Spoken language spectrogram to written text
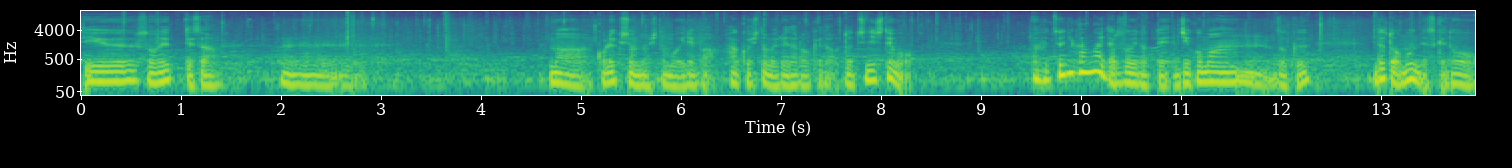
っていうそれってさうんまあコレクションの人もいれば履く人もいるだろうけどどっちにしても普通に考えたらそういうのって自己満足だと思うんですけど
